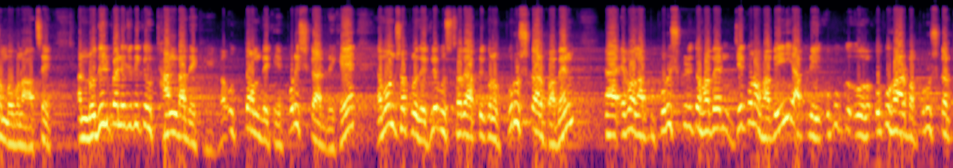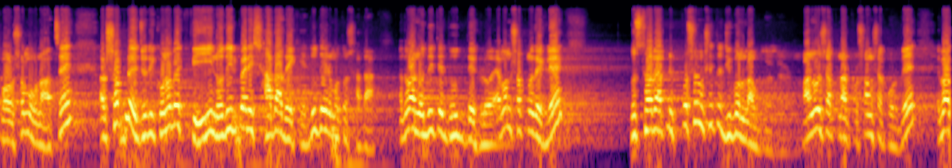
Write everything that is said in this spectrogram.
সম্ভাবনা আছে। আর নদীর পানি যদি কেউ ঠান্ডা দেখে বা উত্তম দেখে, পরিষ্কার দেখে, এমন স্বপ্ন দেখলে বুঝতে হবে আপনি কোনো পুরস্কার পাবেন এবং আপনি পুরস্কৃত হবেন যে কোনোভাবেই আপনি উপ- উপহার বা পুরস্কার পাওয়ার সম্ভাবনা আছে। আর স্বপ্নে যদি কোনো ব্যক্তি নদীর পানি সাদা দেখে, দুধের মতো সাদা, অথবা নদীতে দুধ দেখল, এমন স্বপ্ন দেখলে বুঝতে হবে আপনি প্রশংসিত জীবন লাভ করবেন। মানুষ আপনার প্রশংসা করবে এবং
